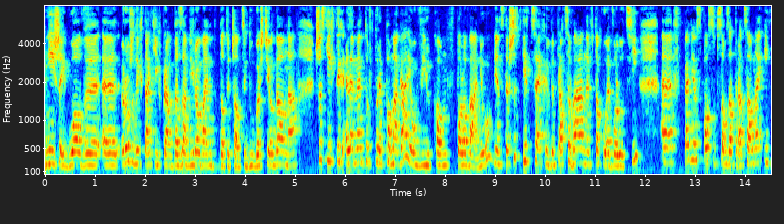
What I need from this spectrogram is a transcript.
mniejszej głowy, różnych takich, prawda, zawirowań dotyczących długości ogona, wszystkich tych elementów, które pomagają wilkom w polowaniu, więc te wszystkie cechy wypracowane w toku ewolucji w pewien sposób są zatracone i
